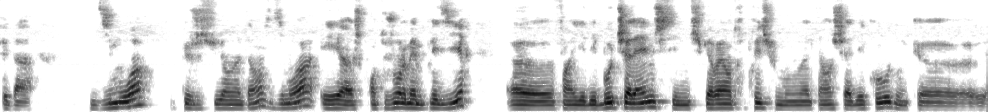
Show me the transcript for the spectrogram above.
fait bah dix mois que je suis en alternance, dis-moi, et euh, je prends toujours le même plaisir. Euh, enfin, il y a des beaux challenges. C'est une super belle entreprise. Je suis mon alternance chez Adeco, donc euh,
